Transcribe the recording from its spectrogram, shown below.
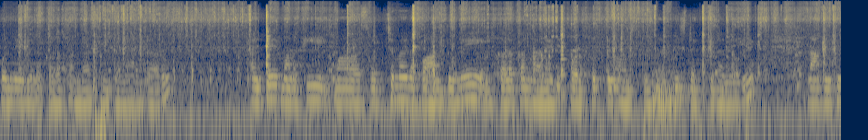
కొన్ని ఏరియాలో కలకండ స్వీట్ అని అంటారు. అయితే మనకి మా స్వచ్ఛమైన పాలతోనే ఈ కలకండ అనేది పర్ఫెక్ట్గా వస్తుందండి స్ట్రక్చర్ అనేది. నాకైతే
